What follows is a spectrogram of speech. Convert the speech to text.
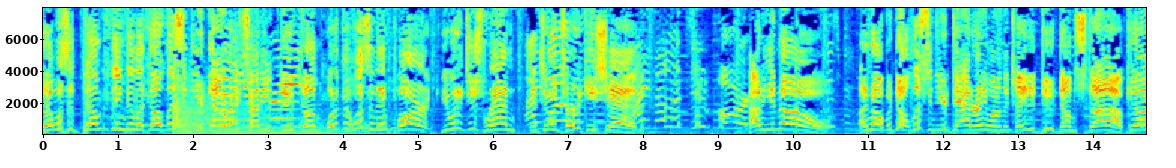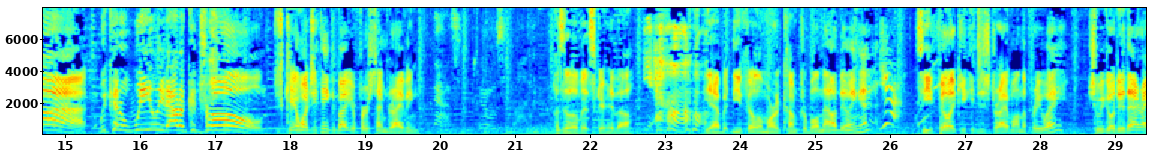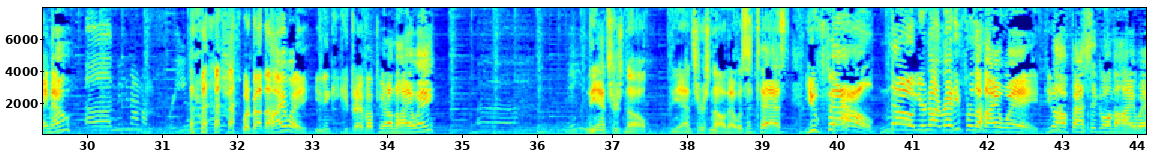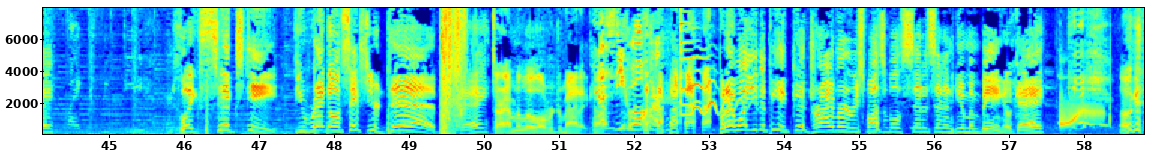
That was a dumb thing to let. Don't listen to your dad when he's telling you to do dumb. What if it wasn't in park? You would have just ran into know a turkey it's in- shed. I know it's in park. How do you know? I know, but don't listen to your dad or anyone when they tell you to do dumb stuff. God, we could have wheelied out of control. Just can't. What'd you think about your first time driving? Yes, it was fun. Was it a little bit scary though? Yeah. Yeah, but do you feel more comfortable now doing it? Yeah. So you feel like you could just drive on the freeway? Should we go do that right now? Uh, maybe not on the freeway. what about the highway? You think you could drive up here on the highway? uh, maybe. The answer's no. The answer is no. That was a test. You failed! No, you're not ready for the highway. Do you know how fast they go on the highway? Like 50. Like 60! If you wreck on 60, you're dead! Okay? Sorry, I'm a little over dramatic, huh? Yes, you are. but I want you to be a good driver and a responsible citizen and human being, okay? Okay.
